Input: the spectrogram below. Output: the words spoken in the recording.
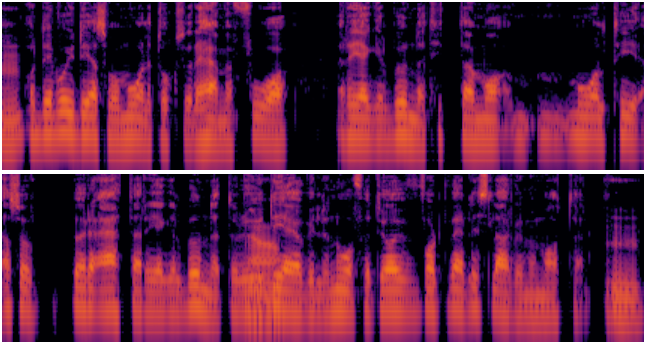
Mm. Och det var ju det som var målet också, det här med få regelbundet, hitta må, måltid, alltså börja äta regelbundet och det är Ja. det jag ville nå för att jag har varit väldigt slarvig med maten. Mm.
